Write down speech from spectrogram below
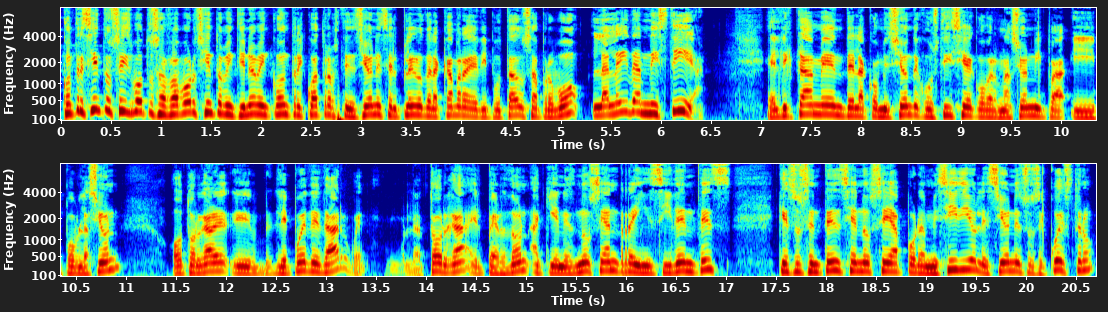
Con 306 votos a favor, 129 en contra y 4 abstenciones, el Pleno de la Cámara de Diputados aprobó la ley de amnistía. El dictamen de la Comisión de Justicia, Gobernación y, y Población otorgar, eh, le puede dar, bueno, le otorga el perdón a quienes no sean reincidentes, que su sentencia no sea por homicidio, lesiones o secuestro,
